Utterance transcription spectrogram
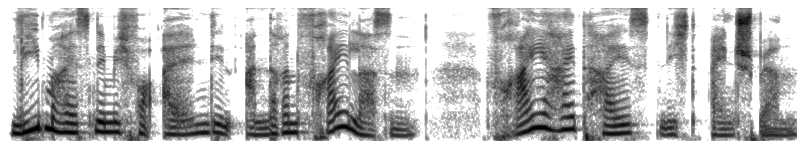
Lieben heißt nämlich vor allem den anderen freilassen. Freiheit heißt nicht einsperren,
